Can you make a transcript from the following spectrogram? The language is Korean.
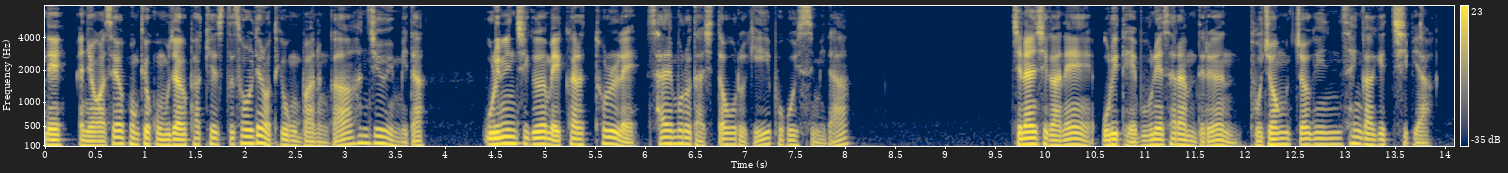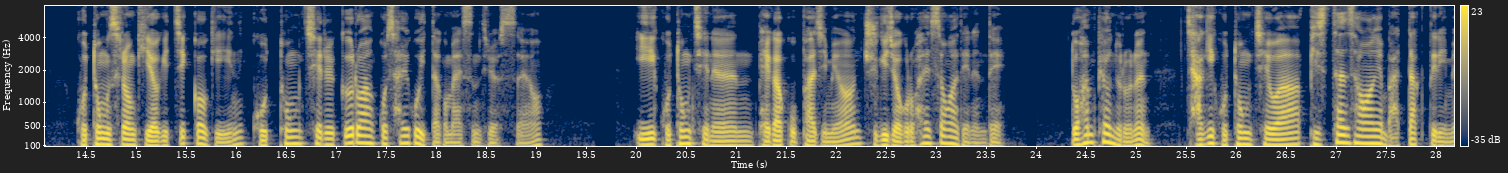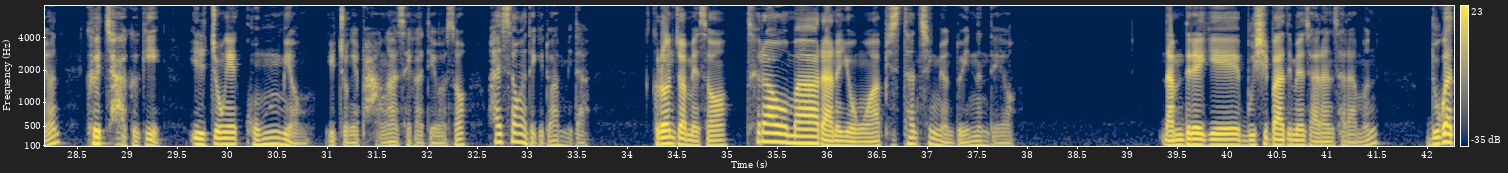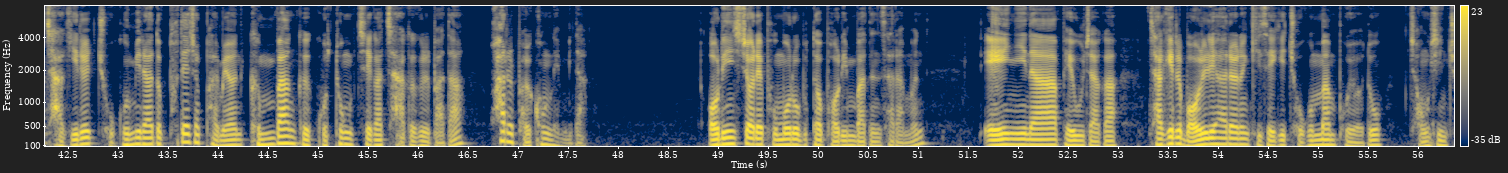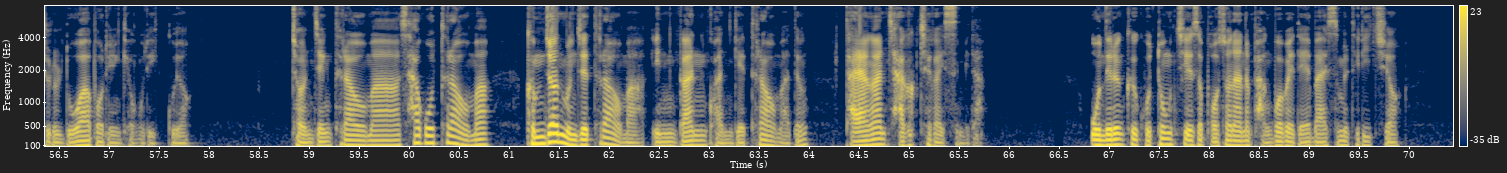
네, 안녕하세요. 본격 공부작업 팟캐스트 서울대는 어떻게 공부하는가 한지우입니다. 우리는 지금 에카르트 톨레 삶으로 다시 떠오르기 보고 있습니다. 지난 시간에 우리 대부분의 사람들은 부정적인 생각의 집약, 고통스러운 기억이 찌꺼기인 고통체를 끌어안고 살고 있다고 말씀드렸어요. 이 고통체는 배가 고파지면 주기적으로 활성화되는데 또 한편으로는 자기 고통체와 비슷한 상황에 맞닥뜨리면 그 자극이 일종의 공명, 일종의 방아쇠가 되어서 활성화되기도 합니다. 그런 점에서 트라우마라는 용어와 비슷한 측면도 있는데요. 남들에게 무시받으며 자란 사람은 누가 자기를 조금이라도 푸대접하면 금방 그 고통체가 자극을 받아 화를 벌컥 냅니다. 어린 시절에 부모로부터 버림받은 사람은 애인이나 배우자가 자기를 멀리 하려는 기색이 조금만 보여도 정신줄을 놓아버리는 경우도 있고요. 전쟁 트라우마, 사고 트라우마, 금전 문제 트라우마, 인간 관계 트라우마 등 다양한 자극체가 있습니다. 오늘은 그 고통치에서 벗어나는 방법에 대해 말씀을 드리지요.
